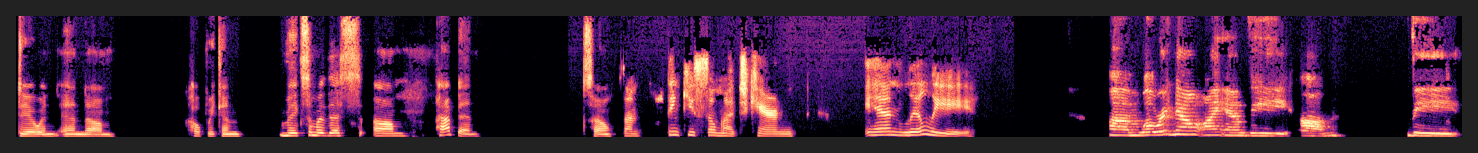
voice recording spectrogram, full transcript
do, and and um, hope we can make some of this um, happen. So, thank you so much, Karen and Lily. Um, well, right now I am the um, the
